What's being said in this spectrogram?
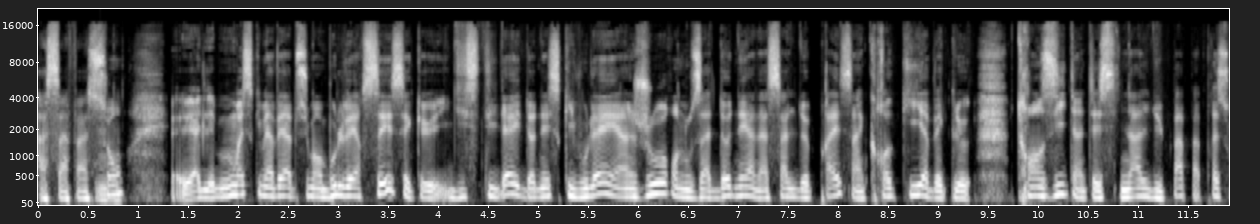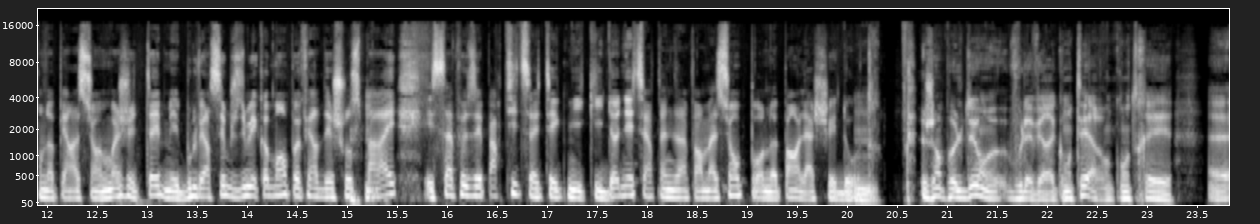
à sa façon. Et Moi, ce qui m'avait absolument bouleversé, c'est qu'il distillait, il donnait ce qu'il voulait. Et un jour, on nous a donné à la salle de presse un croquis avec le transit intestinal du pape après son opération. Et moi, j'étais mais bouleversé. Je me dis mais comment on peut faire des choses pareilles? Et ça faisait partie de sa technique. Il donnait certaines informations pour ne pas en lâcher d'autres. Jean-Paul II, vous l'avez raconté, a rencontré euh,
